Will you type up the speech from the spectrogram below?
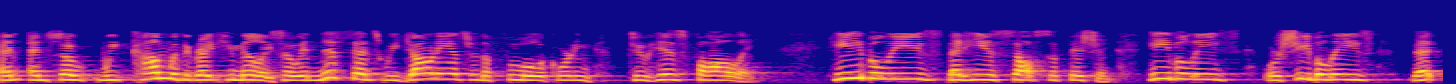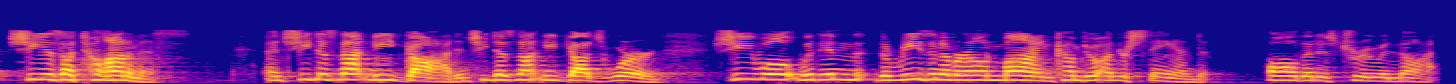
And, and so we come with a great humility. So in this sense, we don't answer the fool according to his folly. He believes that he is self-sufficient. He believes, or she believes, that she is autonomous. And she does not need God, and she does not need God's Word. She will, within the reason of her own mind, come to understand all that is true and not.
